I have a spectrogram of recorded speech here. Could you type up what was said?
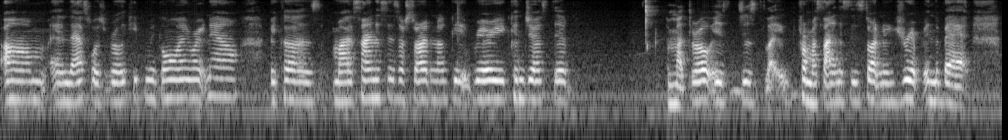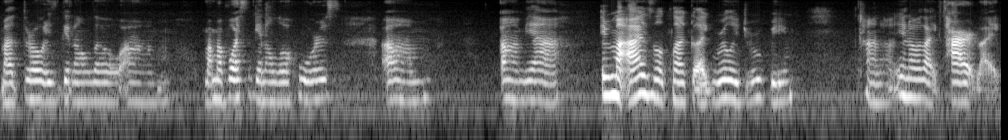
Um, and that's what's really keeping me going right now because my sinuses are starting to get very congested. My throat is just like, from my sinuses starting to drip in the back. My throat is getting a little, um, my, my voice is getting a little hoarse. Um, um, yeah. Even my eyes look like, like really droopy kind of, you know, like tired like.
